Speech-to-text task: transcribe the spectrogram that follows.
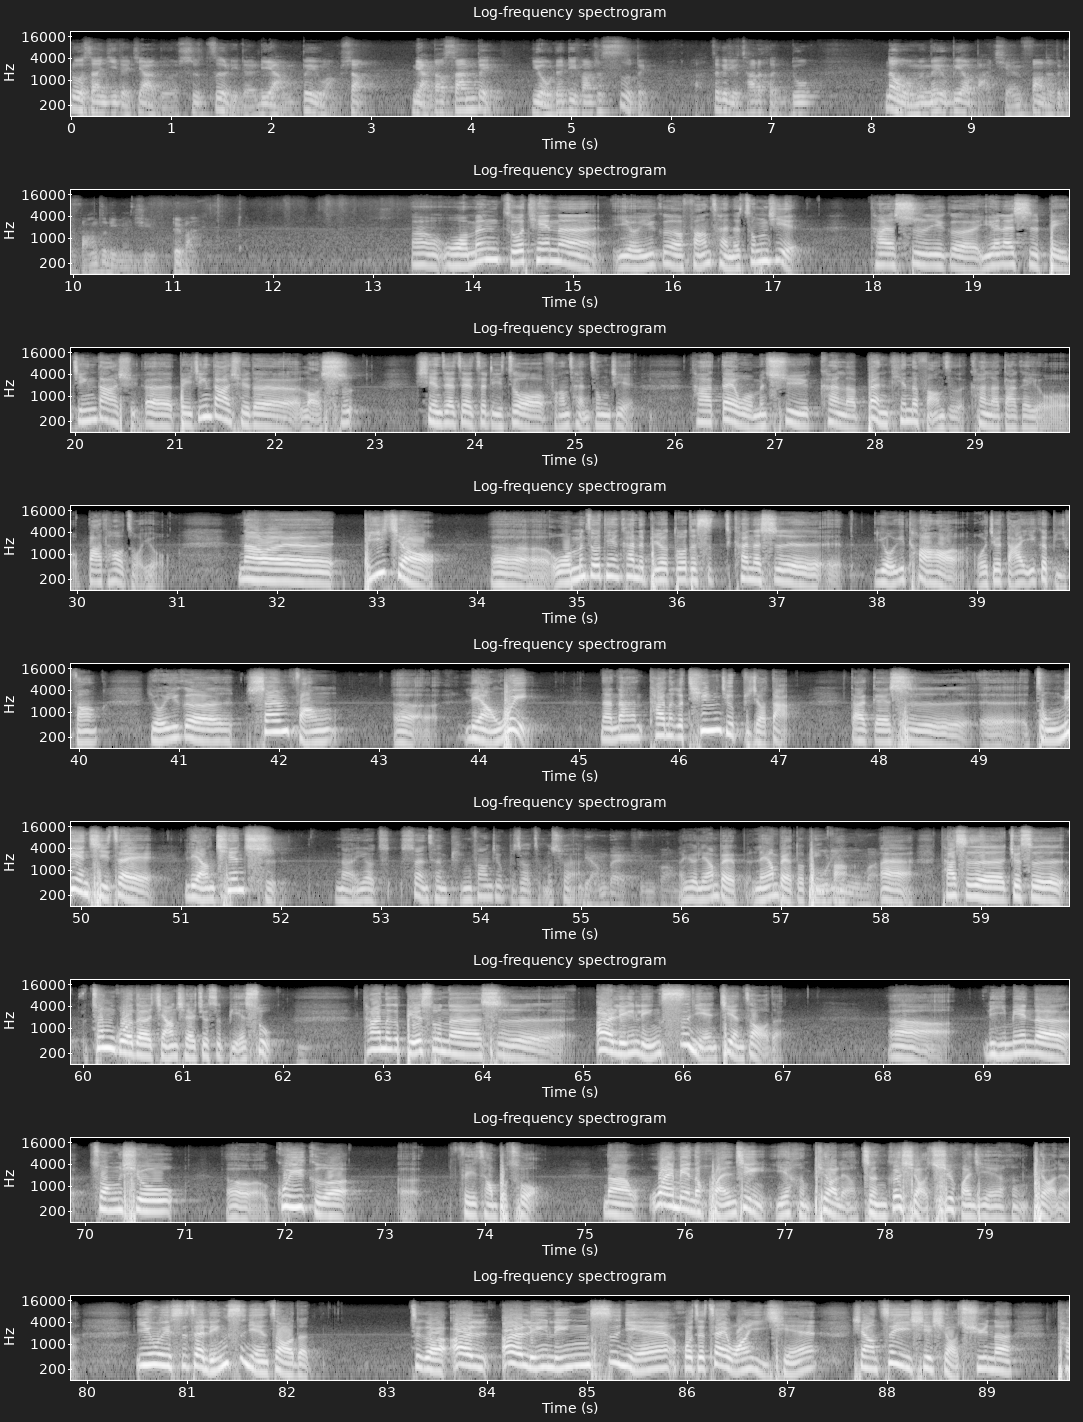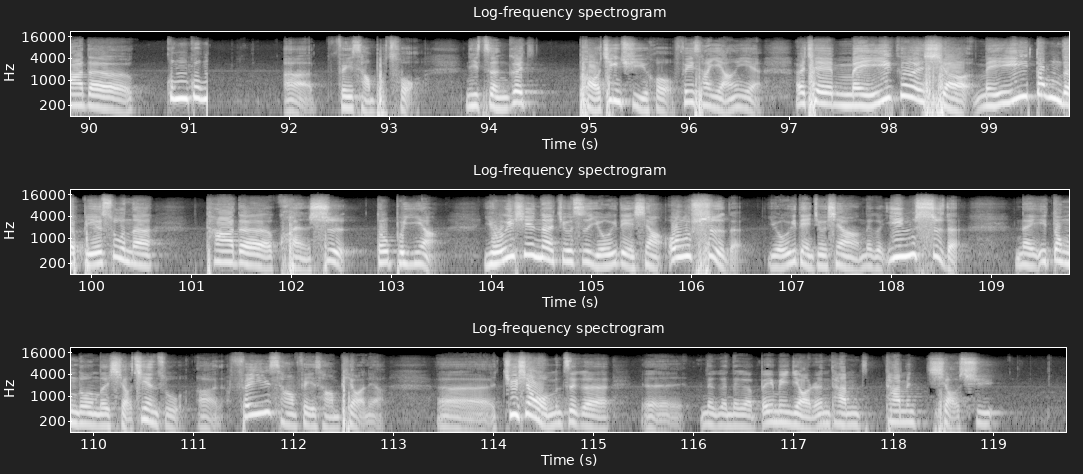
洛杉矶的价格是这里的两倍往上，两到三倍，有的地方是四倍，啊，这个就差了很多。那我们没有必要把钱放到这个房子里面去，对吧？嗯，我们昨天呢有一个房产的中介，他是一个原来是北京大学呃北京大学的老师，现在在这里做房产中介。他带我们去看了半天的房子，看了大概有八套左右。那比较呃，我们昨天看的比较多的是看的是有一套哈，我就打一个比方，有一个三房。呃，两卫，那那他那个厅就比较大，大概是呃总面积在两千尺，那要算成平方就不知道怎么算。两百平方。有两百两百多平方。哎，它是就是中国的讲起来就是别墅，它那个别墅呢是二零零四年建造的，呃，里面的装修呃规格。呃，非常不错。那外面的环境也很漂亮，整个小区环境也很漂亮。因为是在零四年造的，这个二二零零四年或者再往以前，像这一些小区呢，它的公共呃非常不错。你整个跑进去以后非常养眼，而且每一个小每一栋的别墅呢，它的款式。都不一样，有一些呢就是有一点像欧式的，有一点就像那个英式的，那一栋栋的小建筑啊，非常非常漂亮。呃，就像我们这个呃那个那个北美鸟人他们他们小区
